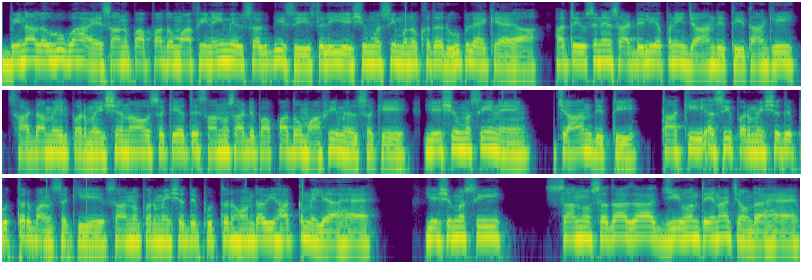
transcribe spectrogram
ਬਿਨਾਂ ਲਹੂ ਬਹਾਏ ਸਾਨੂੰ ਪਾਪਾਂ ਤੋਂ ਮਾਫੀ ਨਹੀਂ ਮਿਲ ਸਕਦੀ ਸੀ, ਇਸ ਲਈ ਯੀਸ਼ੂ ਮਸੀਹ ਮਨੁੱਖ ਦਾ ਰੂਪ ਲੈ ਕੇ ਆਇਆ ਅਤੇ ਉਸਨੇ ਸਾਡੇ ਲਈ ਆਪਣੀ ਜਾਨ ਦਿੱਤੀ ਤਾਂ ਕਿ ਸਾਡਾ ਮੇਲ ਪਰਮੇਸ਼ਰ ਨਾਲ ਹੋ ਸਕੇ ਅਤੇ ਸਾਨੂੰ ਸਾਡੇ ਪਾਪਾਂ ਤੋਂ ਮਾਫੀ ਮਿਲ ਸਕੇ। ਯੀਸ਼ੂ ਮਸੀਹ ਨੇ ਜਾਨ ਦਿੱਤੀ। ਤਾਂ ਕਿ ਅਸੀਂ ਪਰਮੇਸ਼ਰ ਦੇ ਪੁੱਤਰ ਬਣ ਸਕੀਏ। ਸਾਨੂੰ ਪਰਮੇਸ਼ਰ ਦੇ ਪੁੱਤਰ ਹੋਣ ਦਾ ਵੀ ਹੱਕ ਮਿਲਿਆ ਹੈ। ਯੀਸ਼ੂ ਮਸੀਹ ਸਾਨੂੰ ਸਦਾ ਦਾ ਜੀਵਨ ਦੇਣਾ ਚਾਹੁੰਦਾ ਹੈ।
